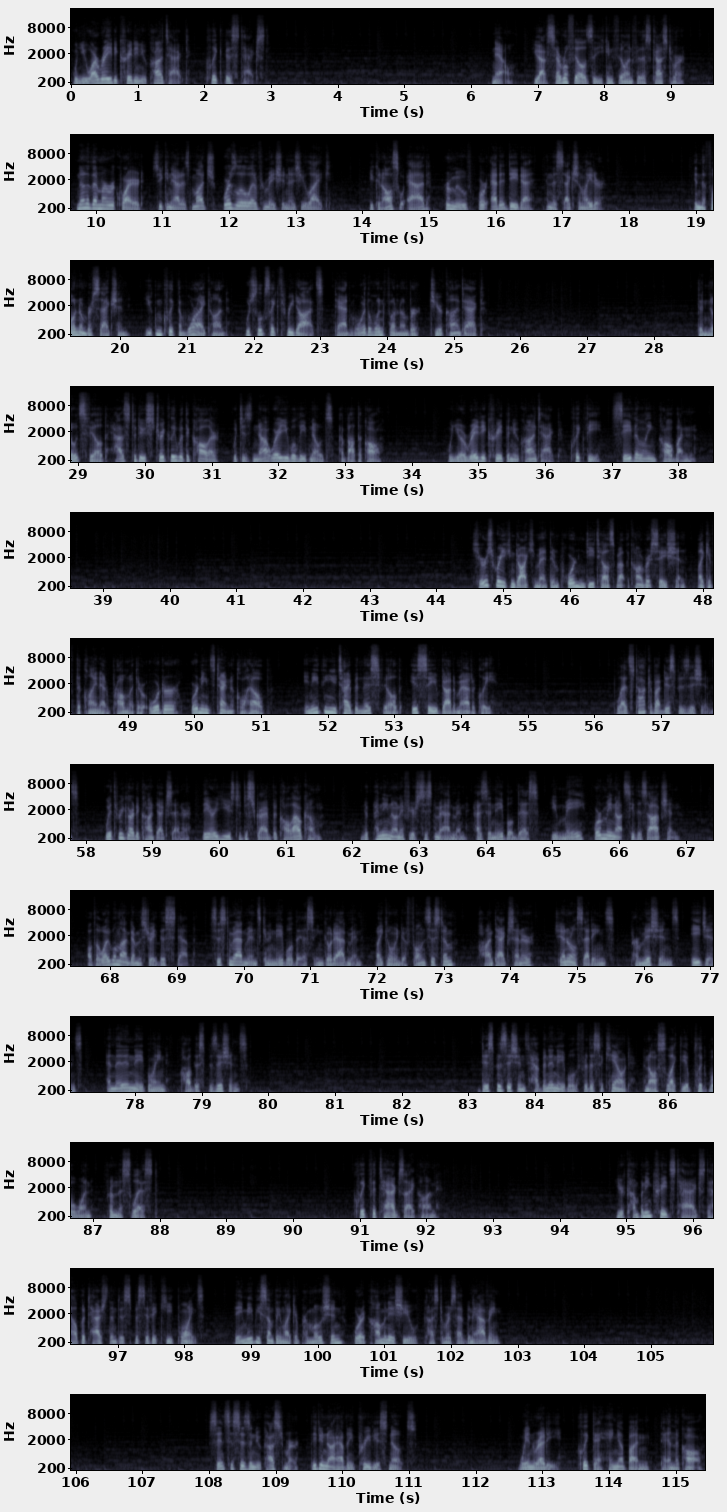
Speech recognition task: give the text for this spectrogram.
When you are ready to create a new contact, click this text. Now, you have several fields that you can fill in for this customer, None of them are required, so you can add as much or as little information as you like. You can also add, remove, or edit data in this section later. In the phone number section, you can click the More icon, which looks like three dots, to add more than one phone number to your contact. The Notes field has to do strictly with the caller, which is not where you will leave notes about the call. When you are ready to create the new contact, click the Save and Link Call button. Here's where you can document important details about the conversation, like if the client had a problem with their order or needs technical help. Anything you type in this field is saved automatically. Let's talk about dispositions. With regard to contact center, they are used to describe the call outcome. Depending on if your system admin has enabled this, you may or may not see this option. Although I will not demonstrate this step, system admins can enable this in GoToAdmin by going to Phone System, Contact Center, general settings, permissions, agents, and then enabling call dispositions. Dispositions have been enabled for this account and I'll select the applicable one from this list. Click the tags icon. Your company creates tags to help attach them to specific key points. They may be something like a promotion or a common issue customers have been having. Since this is a new customer, they do not have any previous notes. When ready, click the Hang Up button to end the call.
